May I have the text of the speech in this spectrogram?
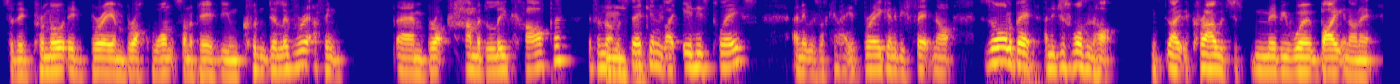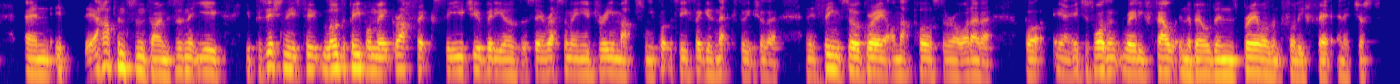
so they promoted Bray and Brock once on a pay per view and couldn't deliver it. I think um, Brock hammered Luke Harper, if I'm not mm-hmm. mistaken, like in his place and it was looking like is Bray going to be fit? Not. So it's all a bit, and it just wasn't hot. Like the crowds just maybe weren't biting on it, and it, it happens sometimes, doesn't it? You you position these two. Loads of people make graphics for YouTube videos that say WrestleMania Dream Match, and you put the two figures next to each other, and it seems so great on that poster or whatever. But yeah, it just wasn't really felt in the buildings. Bray wasn't fully fit, and it just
